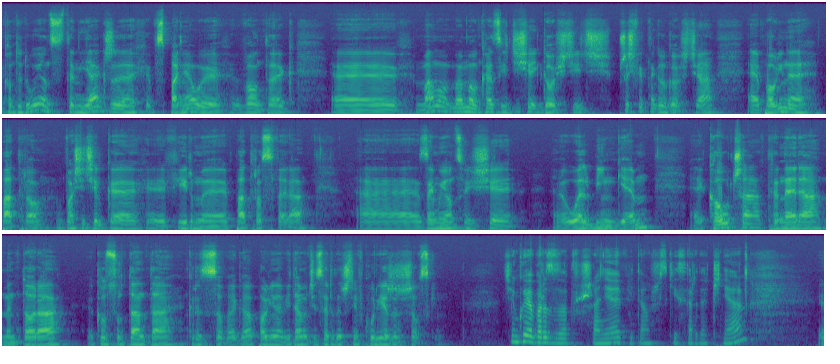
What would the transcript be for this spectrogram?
kontynuując ten jakże wspaniały wątek, mamy, mamy okazję dzisiaj gościć prześwietnego gościa, Paulinę Patro, właścicielkę firmy Patrosfera, zajmującej się well-beingiem, coacha, trenera, mentora, konsultanta kryzysowego. Paulina, witamy Cię serdecznie w Kurierze Rzeszowskim. Dziękuję bardzo za zaproszenie. Witam wszystkich serdecznie. E,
